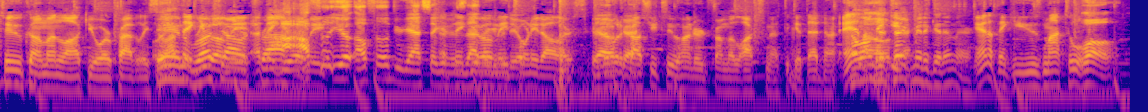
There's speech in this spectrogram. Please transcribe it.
to come unlock your privately. So I think rush you owe me. I think you traffic. owe I'll me. fill you. I'll fill up your gas tank I if it's think that you owe big me twenty dollars because Yeah, it would have okay. cost you two hundred from the locksmith to get that done. And How long I did it think you- take me to get in there? And I think you used my tool. Whoa.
